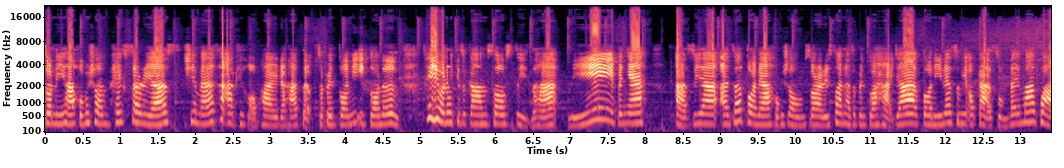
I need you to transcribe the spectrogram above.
ตัวนี้ค่ะคุณผู้ชม Hexarius ใช่ไหมถ้าอาพีขออภัยนะคะ แต่จะเป็นตัวนี้อีกตัวหนึ่งที่อยู่ในกิจกรรม Solstice นะคะนี่เป็นไงอาเซียไอเจ้าตัวเนี้ยคุณผู้ชม Solaris นะคะจะเป็นตัวหายากตัวนี้เนี่ยจะมีโอกาสสุ่มได้มากกว่า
